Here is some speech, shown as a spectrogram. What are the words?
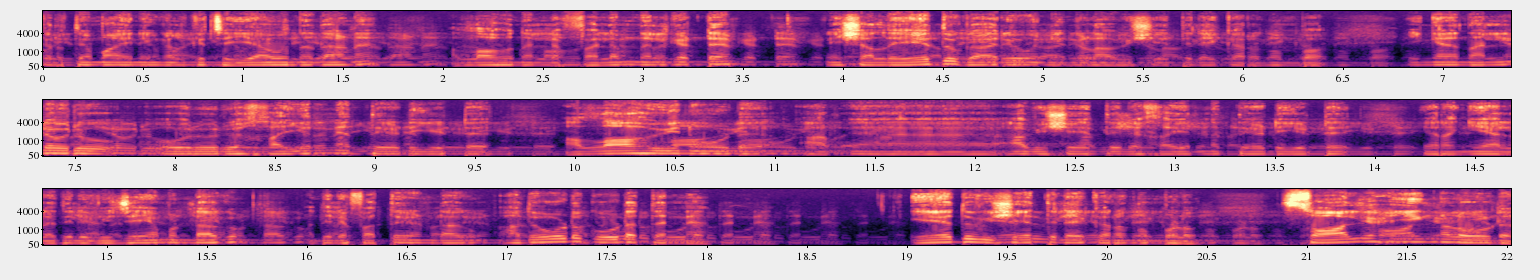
കൃത്യമായി നിങ്ങൾക്ക് ചെയ്യാവുന്നതാണ്. അള്ളാഹു നല്ല ഫലം നൽകട്ടെ. ഇൻഷാല്ല ഏതു കാര്യവും നിങ്ങൾ ആ വിഷയത്തിലേക്ക് ഇറങ്ങുമ്പോൾ ഇങ്ങനെ നല്ലൊരു ഒരു ഹൈറിനെ തേടിയിട്ട് അള്ളാഹുവിനോട് ആ വിഷയത്തിൽ ഹൈറിനെ തേടിയിട്ട് ഇറങ്ങിയാൽ അതിൽ വിജയമുണ്ടാകും അതിൽ ഫത്ത് ഉണ്ടാകും. അതോടുകൂടെ തന്നെ ഏതു വിഷയത്തിലേക്ക് ഇറങ്ങുമ്പോഴും സ്വാലിഹ്യങ്ങളോട്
